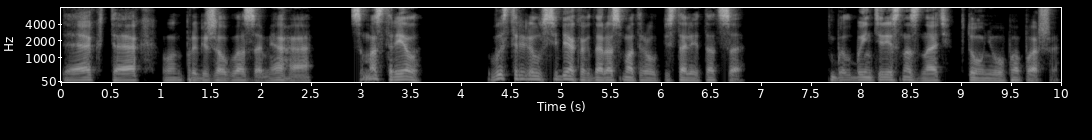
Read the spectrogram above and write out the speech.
Так, так, он пробежал глазами. Ага. Самострел. Выстрелил в себя, когда рассматривал пистолет отца. Было бы интересно знать, кто у него папаша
